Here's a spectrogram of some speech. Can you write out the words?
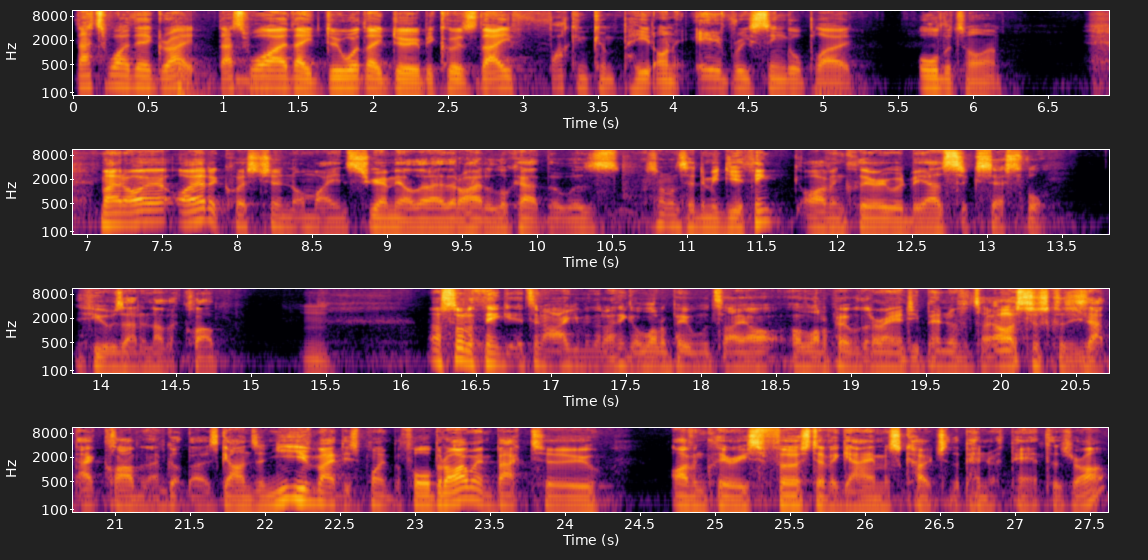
That's why they're great. That's mm. why they do what they do because they fucking compete on every single play, all the time. Mate, I, I had a question on my Instagram the other day that I had to look at that was someone said to me, Do you think Ivan Cleary would be as successful if he was at another club? Mm. I sort of think it's an argument that I think a lot of people would say, oh, a lot of people that are anti Penrith would say, oh, it's just because he's at that club and they've got those guns. And you've made this point before, but I went back to Ivan Cleary's first ever game as coach of the Penrith Panthers, right?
